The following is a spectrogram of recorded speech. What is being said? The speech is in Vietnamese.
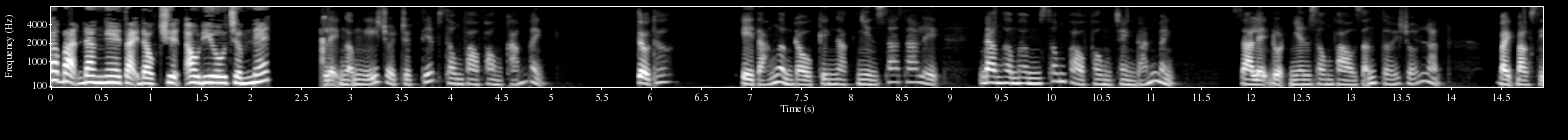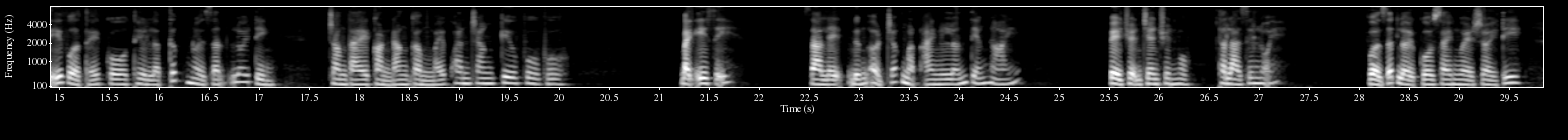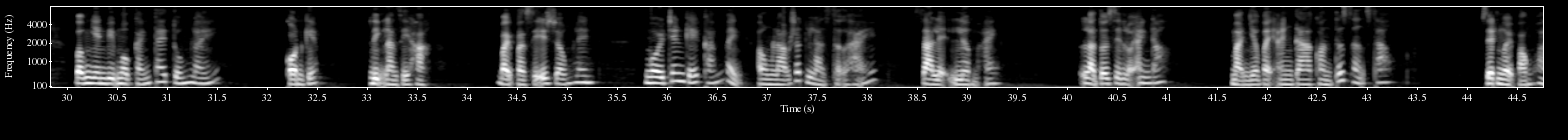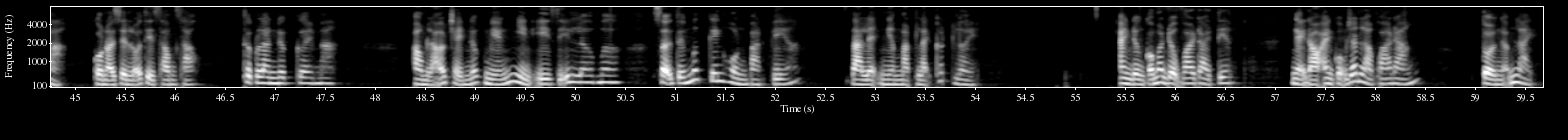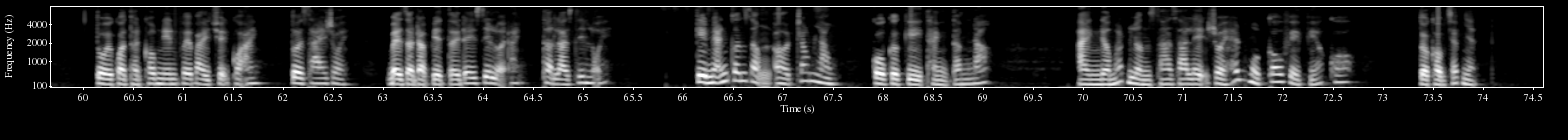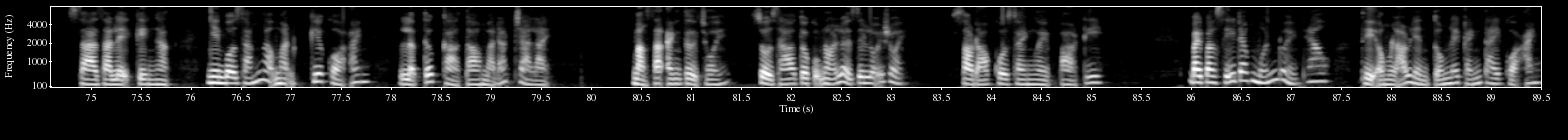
Các bạn đang nghe tại đọc chuyện audio.net Lệ ngẫm nghĩ rồi trực tiếp xông vào phòng khám bệnh. Tiểu thư, y tá ngẩng đầu kinh ngạc nhìn xa Gia Lệ, đang hầm hầm xông vào phòng trành đoán bệnh. Gia Lệ đột nhiên xông vào dẫn tới rối loạn. Bạch bác sĩ vừa thấy cô thì lập tức nổi giận lôi đình, trong tay còn đang cầm máy khoan răng kêu vù vù. Bạch y sĩ, Gia Lệ đứng ở trước mặt anh lớn tiếng nói. Về chuyện trên chuyên mục, thật là xin lỗi. Vừa dứt lời cô xoay người rời đi, bỗng nhiên bị một cánh tay túm lấy. Con kiếp, định làm gì hả? Bạch bác sĩ rống lên, ngồi trên ghế khám bệnh, ông lão rất là sợ hãi. Gia lệ lườm anh. Là tôi xin lỗi anh đó. Mà như vậy anh ca còn tức giận sao? Giết người phóng hỏa, cô nói xin lỗi thì xong sao? Thực là nực cười mà. Ông lão chảy nước miếng nhìn y sĩ lơ mơ, sợ tới mức kinh hồn bạt vía. Gia lệ nghiêm mặt lại cất lời. Anh đừng có mà động vai đài tiên. Ngày đó anh cũng rất là quá đáng. Tôi ngẫm lại, tôi quả thật không nên phơi bày chuyện của anh. Tôi sai rồi. Bây giờ đặc biệt tới đây xin lỗi anh, thật là xin lỗi. Kìm nén cơn giận ở trong lòng, cô cực kỳ thành tâm đó. Anh đưa mắt lườm xa ra lệ rồi hết một câu về phía cô. Tôi không chấp nhận. Xa ra lệ kinh ngạc, nhìn bộ dáng ngạo mạn kia của anh, lập tức cả to mà đáp trả lại. Mặc sát anh từ chối, dù sao tôi cũng nói lời xin lỗi rồi. Sau đó cô xoay người bỏ đi. Bạch bác sĩ đang muốn đuổi theo, thì ông lão liền tóm lấy cánh tay của anh.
